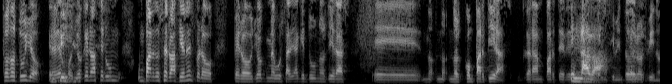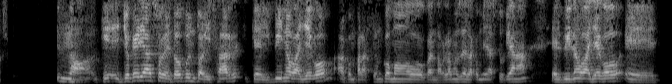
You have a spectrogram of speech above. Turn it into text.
todo tuyo. Te dejo. Yo quiero hacer un, un, par de observaciones, pero, pero yo me gustaría que tú nos dieras, eh, nos compartieras gran parte del conocimiento de los vinos. No, yo quería sobre todo puntualizar que el vino gallego, a comparación como cuando hablamos de la comida asturiana, el vino gallego eh,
